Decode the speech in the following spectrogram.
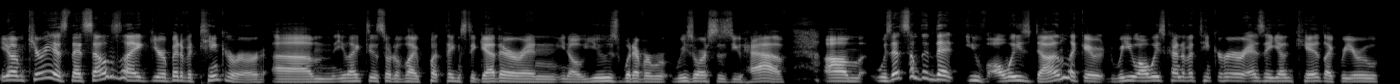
You know, I'm curious. That sounds like you're a bit of a tinkerer. Um, you like to sort of like put things together and you know use whatever resources you have. Um, was that something that you've always done? Like, uh, were you always kind of a tinkerer as a young kid? Like, were you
